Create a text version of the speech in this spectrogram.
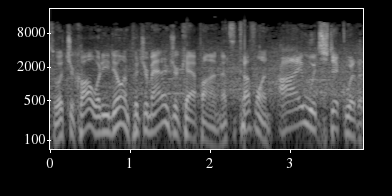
So what's your call? What are you doing? Put your manager cap on. That's a tough one. I would stick with it.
